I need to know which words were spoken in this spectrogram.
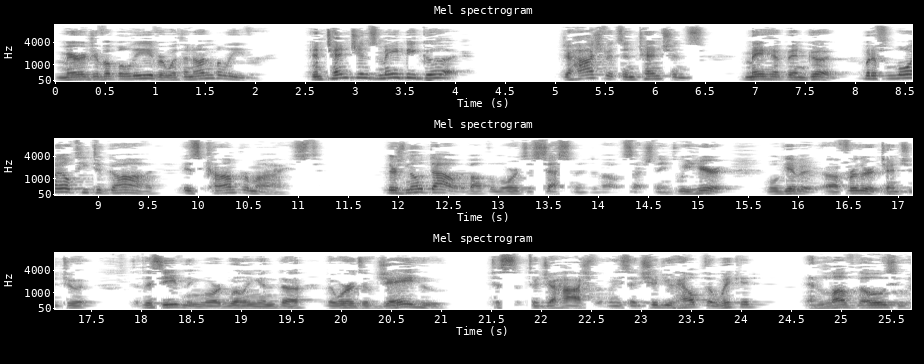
Marriage of a believer with an unbeliever. Intentions may be good. Jehoshaphat's intentions may have been good, but if loyalty to God is compromised, there's no doubt about the Lord's assessment about such things. We hear it. We'll give it uh, further attention to it this evening, Lord willing, in the, the words of Jehu to, to Jehoshaphat when he said, should you help the wicked and love those who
